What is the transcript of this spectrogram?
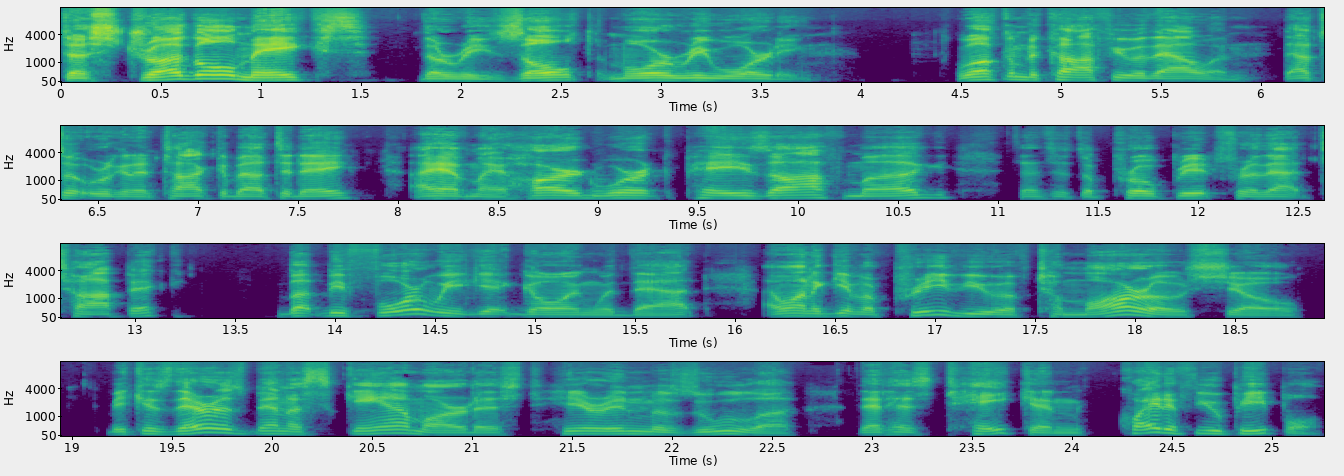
The struggle makes the result more rewarding. Welcome to Coffee with Alain. That's what we're going to talk about today. I have my hard work pays off mug since it's appropriate for that topic. But before we get going with that, I want to give a preview of tomorrow's show because there has been a scam artist here in Missoula that has taken quite a few people,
